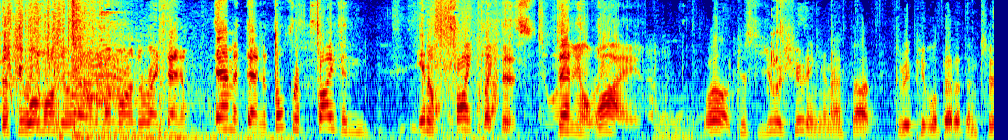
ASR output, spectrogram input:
there's people one more on the right, and one more on the right, Daniel. Damn it, Daniel. Don't revive him in a fight like this. Daniel, why? Well, because you were shooting, and I thought three people are better than two.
